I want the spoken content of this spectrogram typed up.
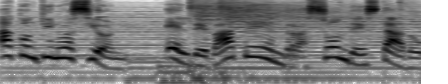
A continuación, el debate en Razón de Estado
